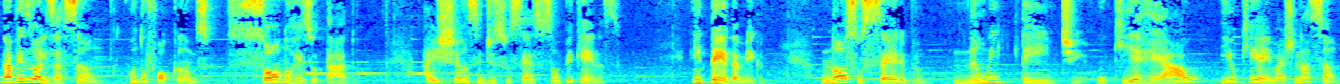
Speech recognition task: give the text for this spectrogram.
Na visualização, quando focamos só no resultado, as chances de sucesso são pequenas. Entenda, amiga, nosso cérebro não entende o que é real e o que é imaginação.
